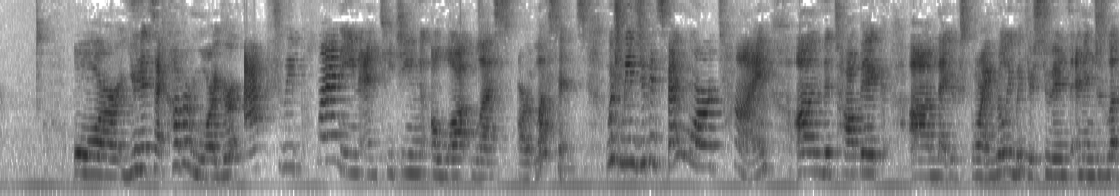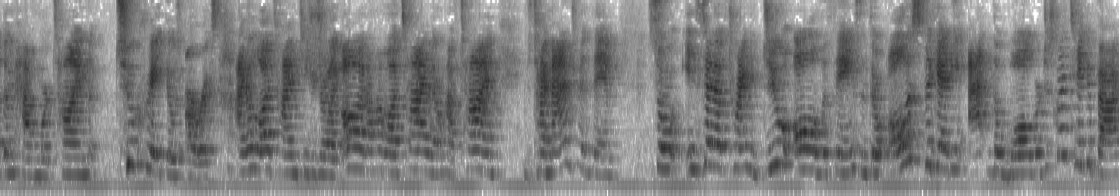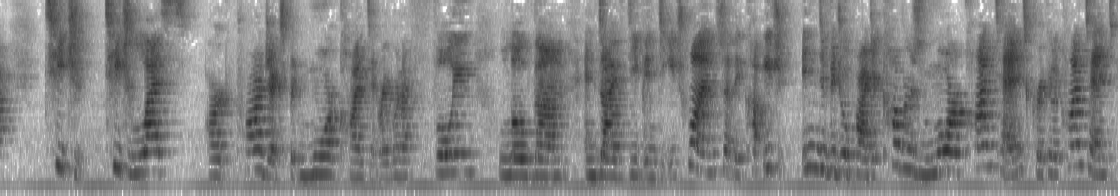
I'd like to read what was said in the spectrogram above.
or units that cover more, you're actually planning and teaching a lot less art lessons, which means you can spend more time on the topic um, that you're exploring really with your students and then just let them have more time to create those artworks. I know a lot of time teachers are like, oh, I don't have a lot of time, I don't have time. It's a time management thing. So instead of trying to do all the things and throw all the spaghetti at the wall, we're just to take it back, teach teach less art projects, but more content, right? We're to fully load them and dive deep into each one so that they each individual project covers more content, curricular content,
